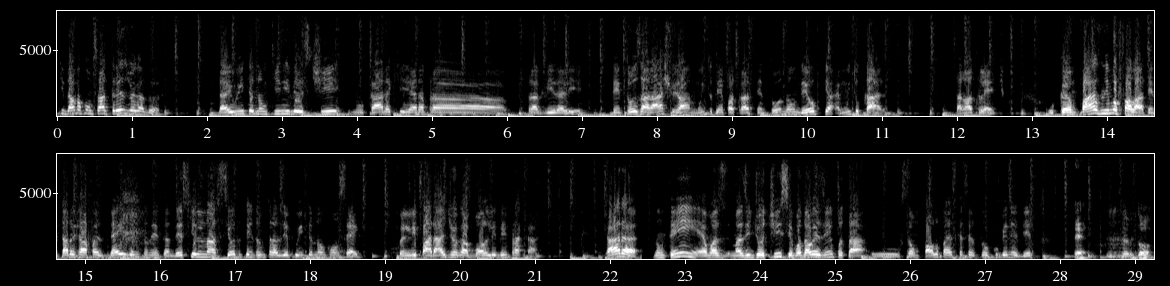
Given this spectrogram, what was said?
que dava pra comprar três jogadores. Daí o Inter não quis investir no cara que era para vir ali. Tentou Zaracho já, muito tempo atrás, tentou, não deu, porque é muito caro. Tá no Atlético. O Campaz, nem vou falar, tentaram já faz 10 anos que estão tentando. Desde que ele nasceu, tá tentando trazer pro Inter não consegue. Quando ele parar de jogar bola, ele vem para cá. Cara, não tem, é umas, umas idiotice. Eu vou dar o um exemplo, tá? O São Paulo parece que acertou com o Benedetto. É, acertou.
